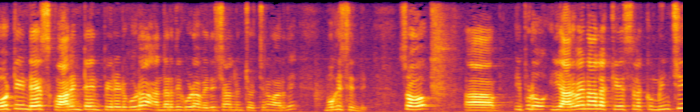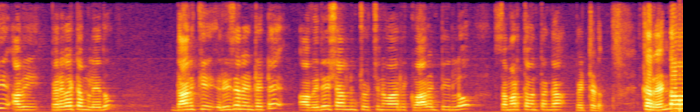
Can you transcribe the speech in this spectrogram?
ఫోర్టీన్ డేస్ క్వారంటైన్ పీరియడ్ కూడా అందరిది కూడా విదేశాల నుంచి వచ్చిన వారిది ముగిసింది. సో ఇప్పుడు ఈ అరవై నాలుగు కేసులకు మించి అవి పెరగటం లేదు. దానికి రీజన్ ఏంటంటే ఆ విదేశాల నుంచి వచ్చిన వారిని క్వారంటైన్లో సమర్థవంతంగా పెట్టడం. ఇక రెండవ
